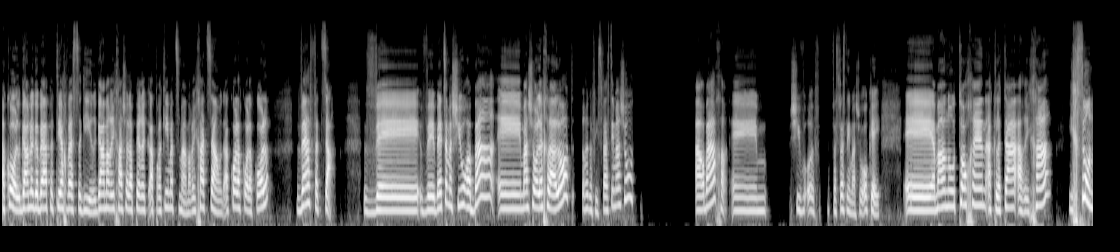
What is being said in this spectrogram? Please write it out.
הכל, גם לגבי הפתיח והסגיר, גם עריכה של הפרק, הפרקים עצמם, עריכת סאונד, הכל הכל הכל, והפצה. ו, ובעצם השיעור הבא, אה, מה שהולך לעלות, רגע, פספסתי משהו? ארבע, אה, שבע, אה, פספסתי משהו, אוקיי. אה, אמרנו תוכן, הקלטה, עריכה, אחסון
